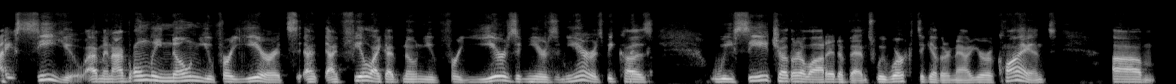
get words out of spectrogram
I see you. I mean, I've only known you for a year. It's I, I, feel like I've known you for years and years and years because we see each other a lot at events. We work together now. You're a client. Um,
